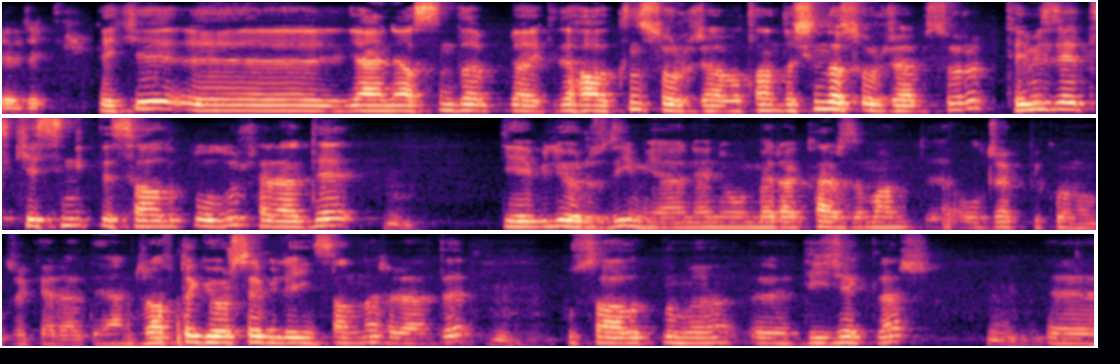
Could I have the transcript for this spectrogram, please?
gelecektir. Peki e, yani aslında belki de halkın soracağı, vatandaşın da soracağı bir soru. Temiz et kesinlikle sağlıklı olur herhalde Hı. diyebiliyoruz değil mi? Yani hani o merak her zaman olacak bir konu olacak herhalde. Yani rafta görse bile insanlar herhalde Hı. bu sağlıklı mı e, diyecekler. Hı. E,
